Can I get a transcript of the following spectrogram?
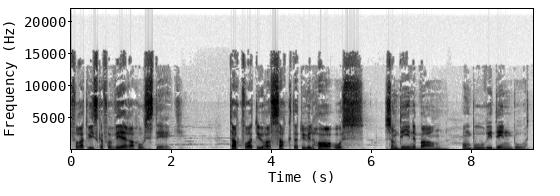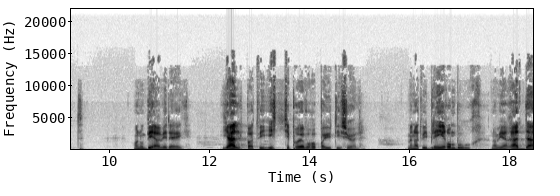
for at vi skal få være hos deg. Takk for at du har sagt at du vil ha oss som dine barn om bord i din båt. Og nå ber vi deg, hjelp at vi ikke prøver å hoppe uti sjøl, men at vi blir om bord når vi er redde,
